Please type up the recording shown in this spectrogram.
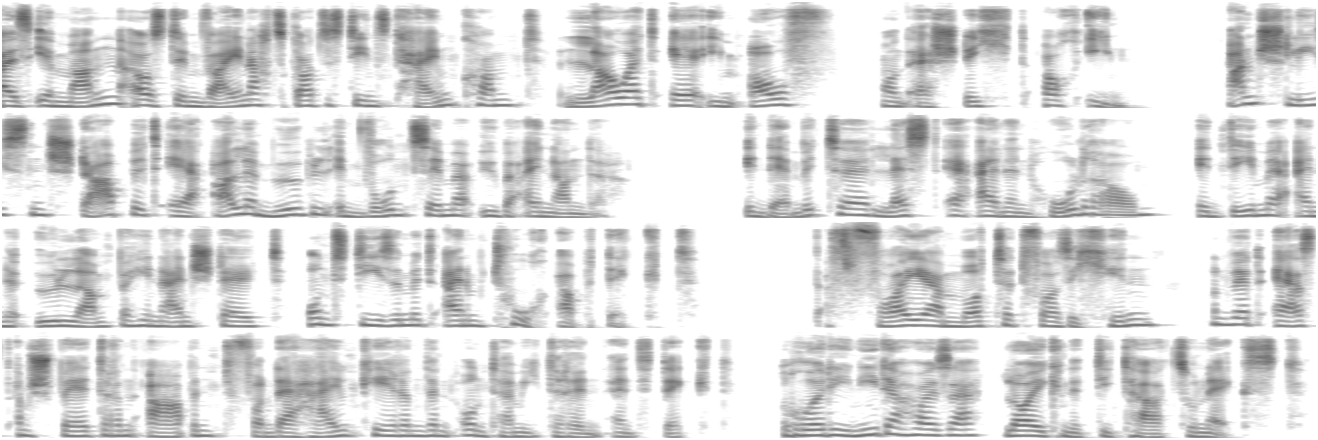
Als ihr Mann aus dem Weihnachtsgottesdienst heimkommt, lauert er ihm auf und ersticht auch ihn. Anschließend stapelt er alle Möbel im Wohnzimmer übereinander. In der Mitte lässt er einen Hohlraum, in dem er eine Öllampe hineinstellt und diese mit einem Tuch abdeckt. Das Feuer mottet vor sich hin und wird erst am späteren Abend von der heimkehrenden Untermieterin entdeckt. Rudi Niederhäuser leugnet die Tat zunächst.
